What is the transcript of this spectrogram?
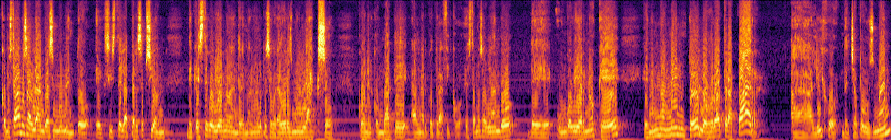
como estábamos hablando hace un momento, existe la percepción de que este gobierno de Andrés Manuel López Obrador es muy laxo con el combate al narcotráfico. Estamos hablando de un gobierno que en un momento logró atrapar al hijo del Chapo Guzmán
